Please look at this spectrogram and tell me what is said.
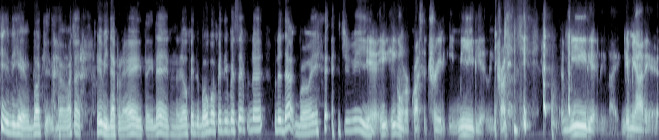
he'd be getting buckets though. I tell he'd be ducking everything. Then the 50, more fifty percent from the from the duck, bro. what you mean? Yeah, he he gonna request a trade immediately. Trust me, immediately. Like, get me out of here.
